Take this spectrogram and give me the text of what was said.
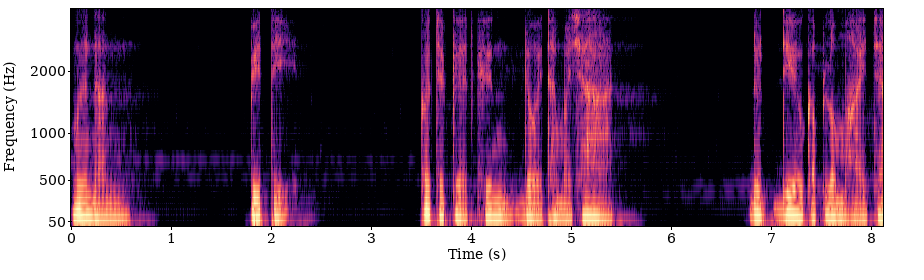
เมื่อนั้น ปิติ ก็จะเกิดขึ้นโดยธรรมชาติ ดุดเดียวกับลมหายใจ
